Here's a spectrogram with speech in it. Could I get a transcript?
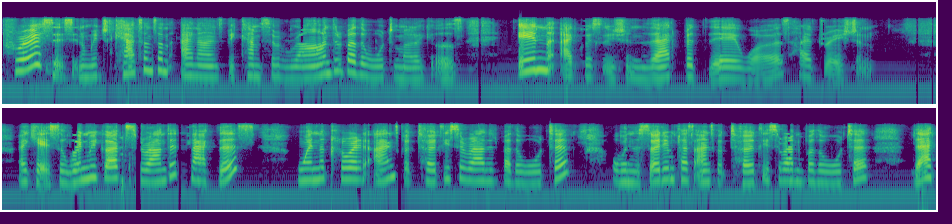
Process in which cations and anions become surrounded by the water molecules in the aqueous solution, that bit there was hydration. Okay, so when we got surrounded like this, when the chloride ions got totally surrounded by the water, or when the sodium plus ions got totally surrounded by the water, that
